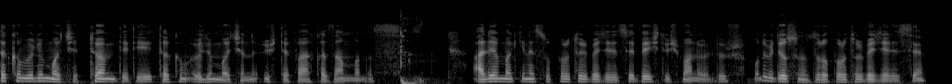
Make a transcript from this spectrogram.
Takım ölüm maçı TÖM dediği takım ölüm maçını 3 defa kazanmanız. Alev makinesi operatör becerisi 5 düşman öldür. Bunu biliyorsunuzdur operatör becerisi.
